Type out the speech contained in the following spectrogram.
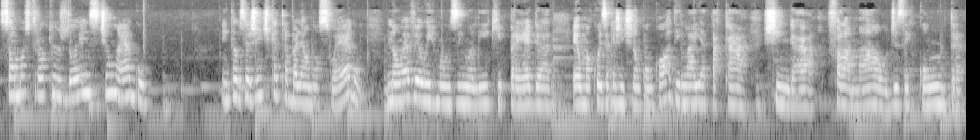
só mostrou que os dois tinham ego. Então, se a gente quer trabalhar o nosso ego, não é ver o irmãozinho ali que prega é uma coisa que a gente não concorda e ir lá e atacar, xingar, falar mal, dizer contra.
